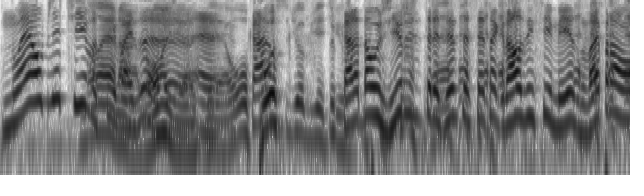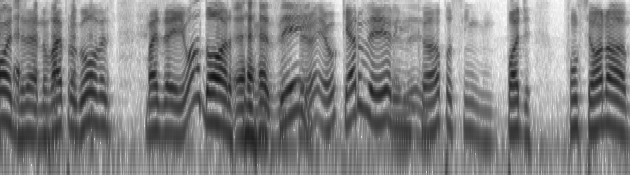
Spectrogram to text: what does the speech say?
não é objetivo, não assim, é, não, mas é, longe, é, é, o oposto de objetivo. O cara dá um giro de 360 graus em si mesmo. Vai para onde, né? Não vai pro gol, mas, mas aí eu adoro, assim. sim. Eu, eu quero ver em campo, assim, pode. Funciona.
